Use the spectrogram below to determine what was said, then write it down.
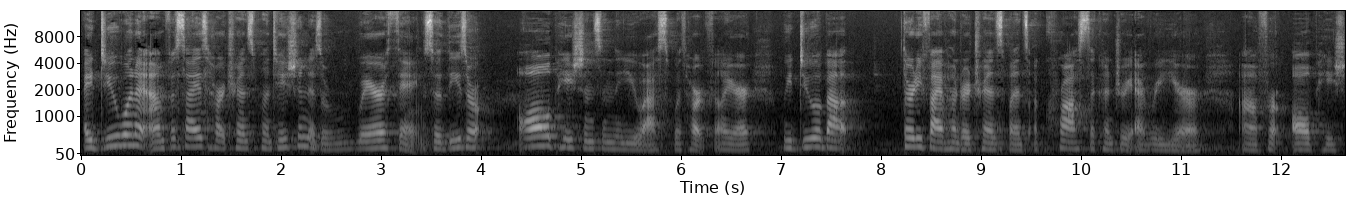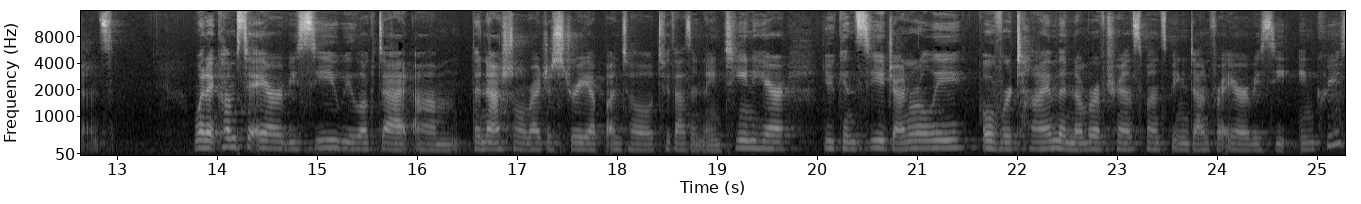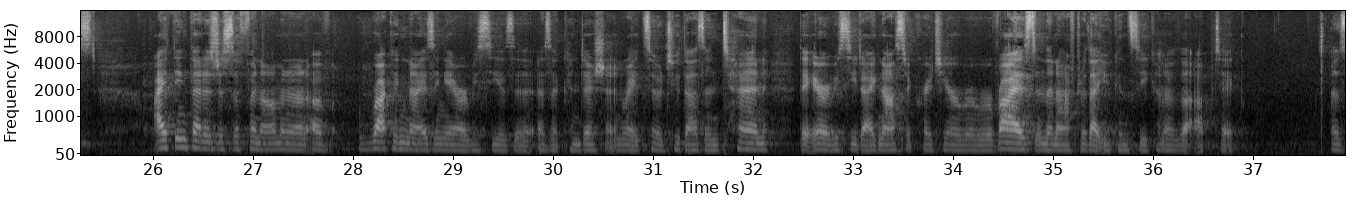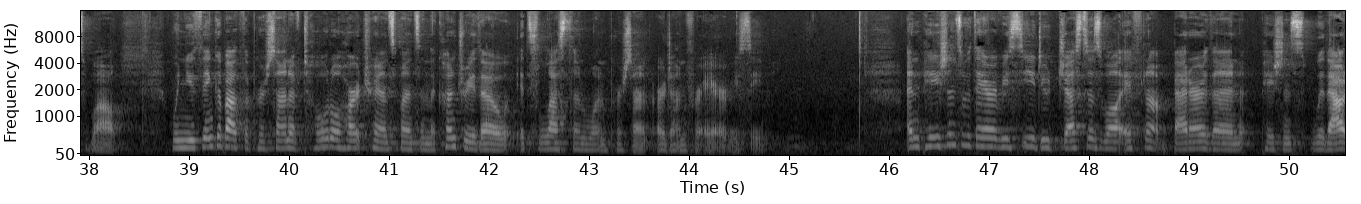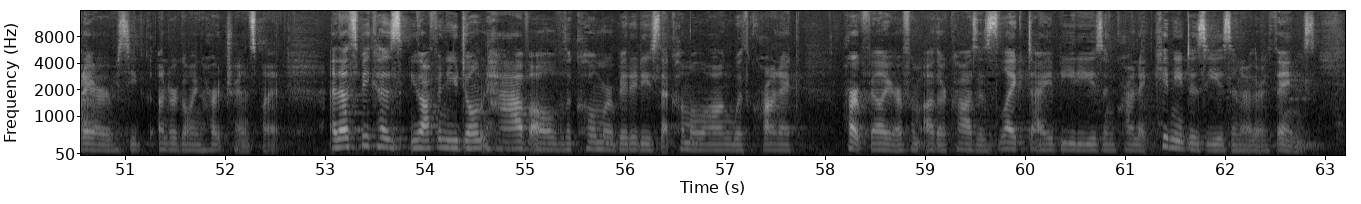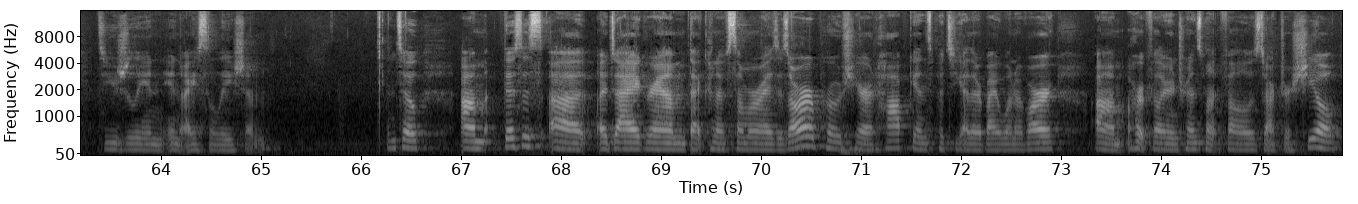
I do want to emphasize heart transplantation is a rare thing. So these are all patients in the US with heart failure. We do about 3,500 transplants across the country every year uh, for all patients. When it comes to ARVC, we looked at um, the national registry up until 2019 here. You can see generally over time the number of transplants being done for ARVC increased. I think that is just a phenomenon of recognizing ARVC as a, as a condition, right? So 2010, the ARVC diagnostic criteria were revised, and then after that, you can see kind of the uptick as well. When you think about the percent of total heart transplants in the country, though, it's less than 1% are done for ARVC. And patients with ARVC do just as well, if not better, than patients without ARVC undergoing heart transplant. And that's because you often you don't have all of the comorbidities that come along with chronic heart failure from other causes like diabetes and chronic kidney disease and other things. It's usually in, in isolation. And so um, this is a, a, diagram that kind of summarizes our approach here at Hopkins, put together by one of our um, heart failure and transplant fellows, Dr. Scheel,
